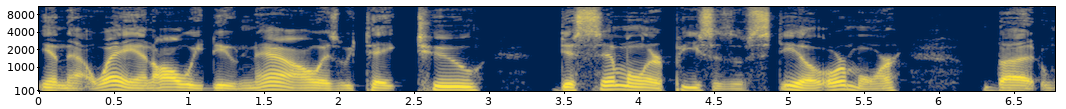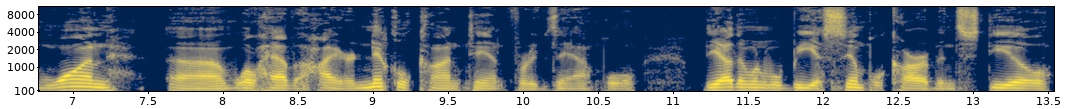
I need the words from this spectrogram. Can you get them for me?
in that way. And all we do now is we take two dissimilar pieces of steel or more, but one uh, will have a higher nickel content, for example. The other one will be a simple carbon steel.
